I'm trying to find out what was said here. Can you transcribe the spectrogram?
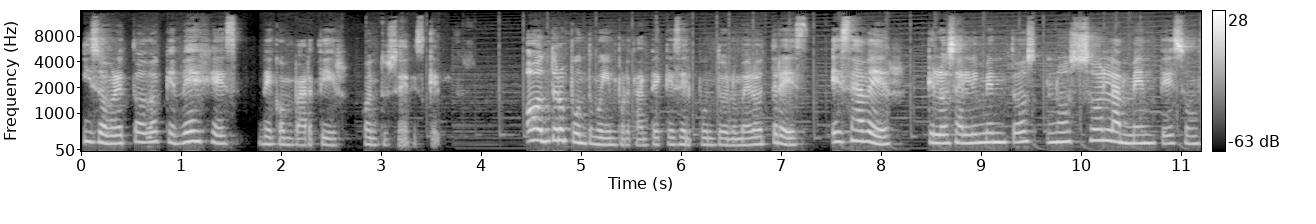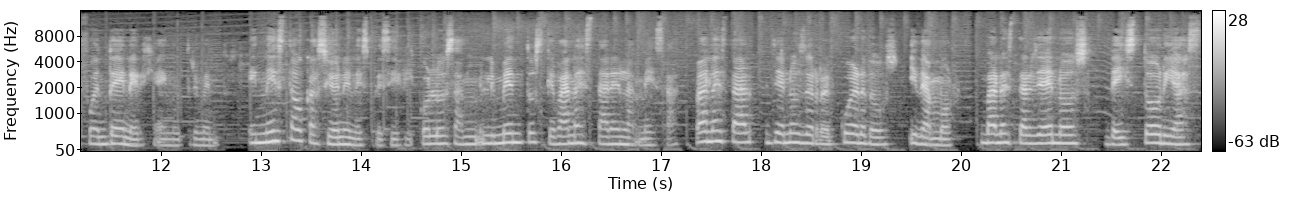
y sobre todo que dejes de compartir con tus seres queridos. Otro punto muy importante, que es el punto número 3, es saber que los alimentos no solamente son fuente de energía y nutrimentos, en esta ocasión en específico, los alimentos que van a estar en la mesa van a estar llenos de recuerdos y de amor. Van a estar llenos de historias,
